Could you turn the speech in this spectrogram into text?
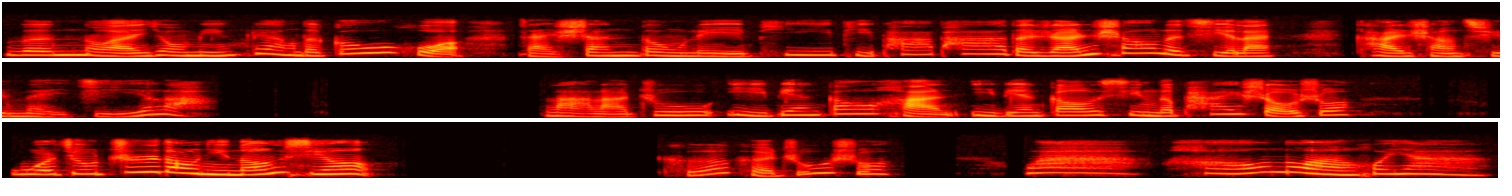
温暖又明亮的篝火在山洞里噼噼啪啪地燃烧了起来，看上去美极了。辣辣猪一边高喊，一边高兴地拍手说：“我就知道你能行！”可可猪说：“哇，好暖和呀！”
